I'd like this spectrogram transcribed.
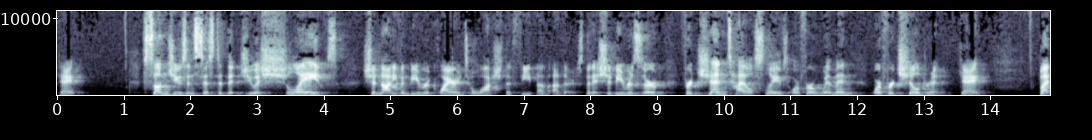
Okay? Some Jews insisted that Jewish slaves should not even be required to wash the feet of others, that it should be reserved for Gentile slaves or for women or for children. Okay? But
